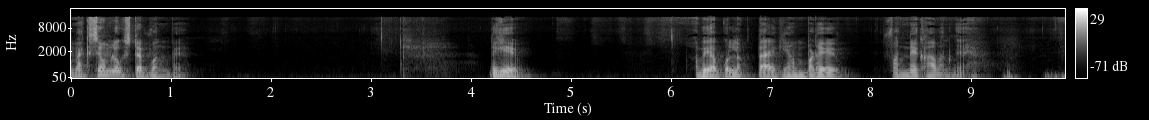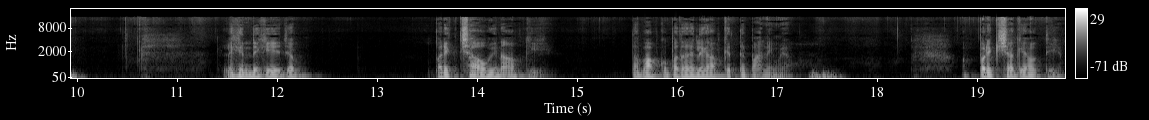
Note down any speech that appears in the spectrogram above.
मैक्सिमम लोग स्टेप वन पे देखिए, अभी आपको लगता है कि हम बड़े फन्ने खा बन गए लेकिन देखिए, जब परीक्षा होगी ना आपकी, तब आपको पता चलेगा आप कितने पानी में हो। अब परीक्षा क्या होती है?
